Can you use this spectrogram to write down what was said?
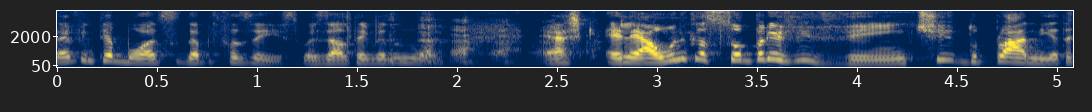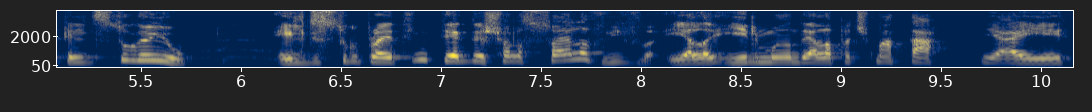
Devem ter modos que dá pra fazer isso, mas ela tem venda no olho. É, acho que ela é a única sobrevivente do planeta que ele destruiu. Ele destruiu o planeta inteiro, deixou ela só ela viva. E, ela, e ele manda ela pra te matar. E aí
